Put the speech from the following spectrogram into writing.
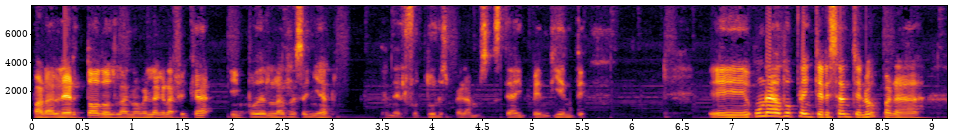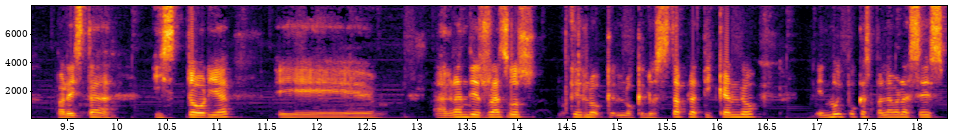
para leer todos la novela gráfica y poderla reseñar en el futuro. Esperamos que esté ahí pendiente. Eh, una dupla interesante, ¿no? Para, para esta historia. Eh, a grandes rasgos, que lo, que lo que nos está platicando en muy pocas palabras es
